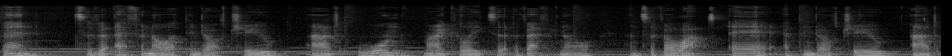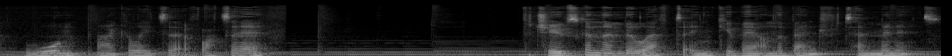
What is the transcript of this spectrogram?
Then, to the ethanol Eppendorf tube, add 1 microliter of ethanol and to the lat A Eppendorf tube, add 1 microliter of lat A. Tubes can then be left to incubate on the bench for 10 minutes.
